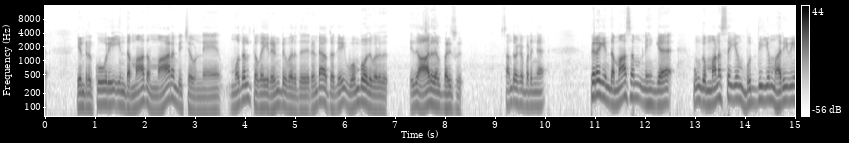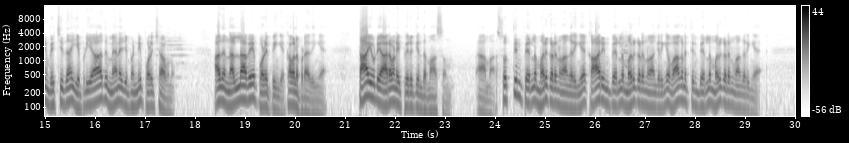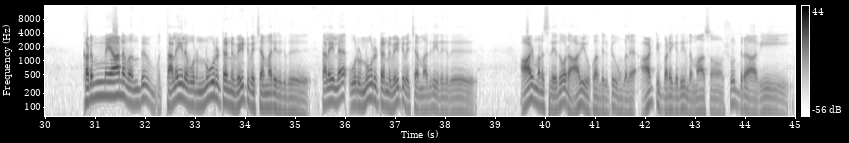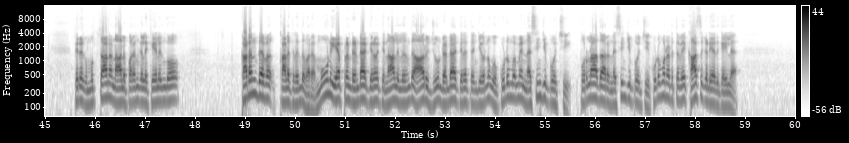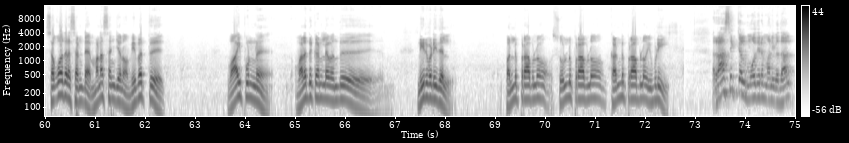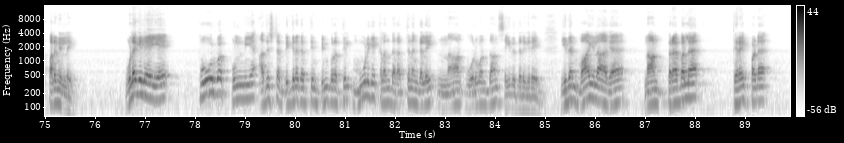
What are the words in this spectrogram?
என்று கூறி இந்த மாதம் ஆரம்பித்த உடனே முதல் தொகை ரெண்டு வருது ரெண்டாவது தொகை ஒம்பது வருது. இது ஆறுதல் பரிசு. சந்தோஷப்படுங்க. பிறகு இந்த மாதம் நீங்கள் உங்கள் மனசையும் புத்தியும் அறிவையும் வச்சு தான் எப்படியாவது மேனேஜ் பண்ணி பொழைச்சாகணும். அது நல்லாவே பொழைப்பீங்க. கவலைப்படாதீங்க. தாயுடைய அரவணைப்பு இருக்குது இந்த மாதம் ஆமாம் சொத்தின் பேரில் மறுகடன் வாங்குறீங்க. காரின் பேரில் மறுகடன் வாங்குறீங்க. வாகனத்தின் பேரில் மறுகடன் வாங்குறீங்க. கடுமையான வந்து தலையில் ஒரு நூறு டன் வெயிட் வச்ச மாதிரி இருக்குது. தலையில் ஒரு நூறு டன் வெயிட் வச்ச மாதிரி இருக்குது. ஆழ் மனசில் ஏதோ ஒரு ஆவி உட்காந்துக்கிட்டு உங்களை ஆட்டி படைக்குது இந்த மாதம் சூத்ர ஆவி. பிறகு முத்தான நாலு பலன்களை கேளுங்கோ. கடந்த வ- காலத்திலேருந்து வர மூணு ஏப்ரல் ரெண்டாயிரத்தி இருபத்தி நாலுலேருந்து ஆறு ஜூன் ரெண்டாயிரத்தி இருபத்தஞ்சி வரலும் உங்கள் குடும்பமே நசிஞ்சு போச்சு. பொருளாதாரம் நசிஞ்சு போச்சு. குடும்பம் நடத்தவே காசு கிடையாது கையில். சகோதர சண்டை மனசஞ்சலம் விபத்து வாய்ப்புண்ணு வலது கண்ணில் வந்து நீர்வடிதல் பல்லு ப்ராப்ளம் சொல்லு ப்ராப்ளம் கண்ணு ப்ராப்ளம் இப்படி. ராசிக்கல் மோதிரம் அணிவதால் பலனில்லை. உலகிலேயே பூர்வ புண்ணிய அதிர்ஷ்ட விக்கிரகத்தின் பின்புறத்தில் மூலிகை கலந்த ரத்தினங்களை நான் ஒருவன்தான் செய்து தருகிறேன். இதன் வாயிலாக நான் பிரபல திரைப்பட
